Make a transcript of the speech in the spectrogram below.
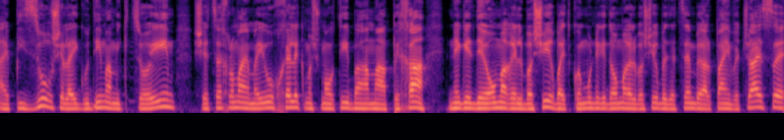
הפיזור של האיגודים המקצועיים, שצריך לומר, הם היו חלק משמעותי במהפכה נגד אה, עומר אל-בשיר, בהתקוממות נגד עומר אל-בשיר בדצמבר 2019.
